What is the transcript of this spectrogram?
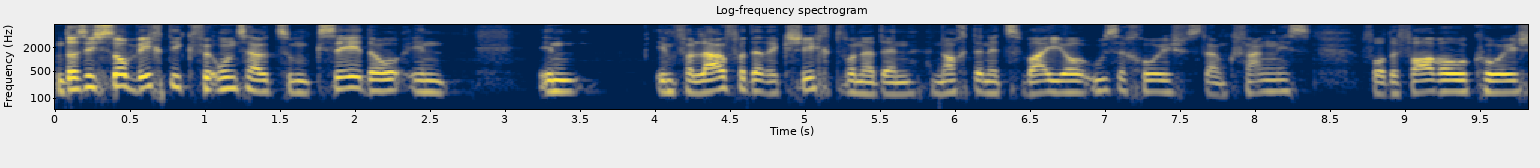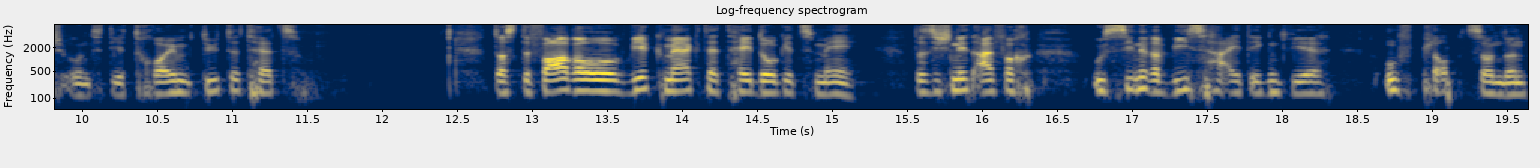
Und das ist so wichtig für uns auch zum sehen hier in, in im Verlauf dieser Geschichte, wo er dann nach diesen zwei Jahren rausgekommen ist aus dem Gefängnis, vor der Pharao gekommen ist und die Träume deutet hat, dass der Pharao wie gemerkt hat, hey, da gibt es mehr. Das ist nicht einfach aus seiner Weisheit irgendwie aufploppt, sondern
